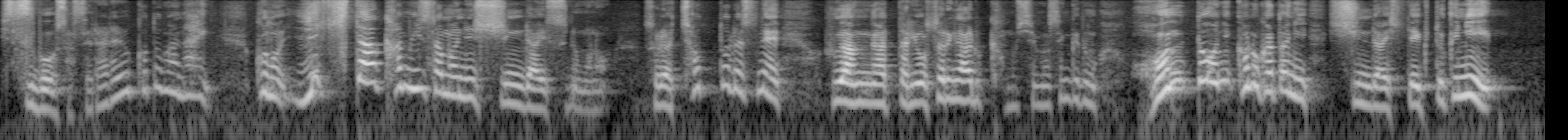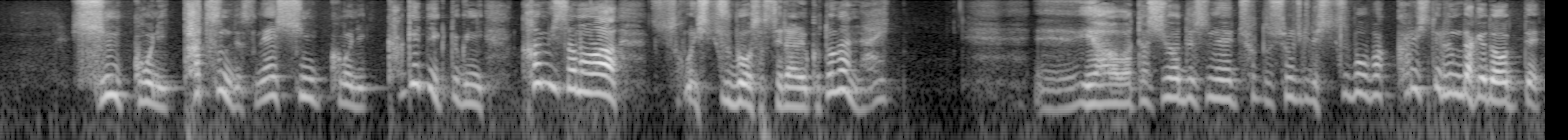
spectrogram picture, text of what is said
失望させられることがない。この生きた神様に信頼する者。それはちょっとですね不安があったり恐れがあるかもしれませんけども本当にこの方に信頼していく時に信仰に立つんですね。信仰にかけていく時に神様は失望させられることがない。えー、いや私はですねちょっと正直で失望ばっかりしてるんだけどって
